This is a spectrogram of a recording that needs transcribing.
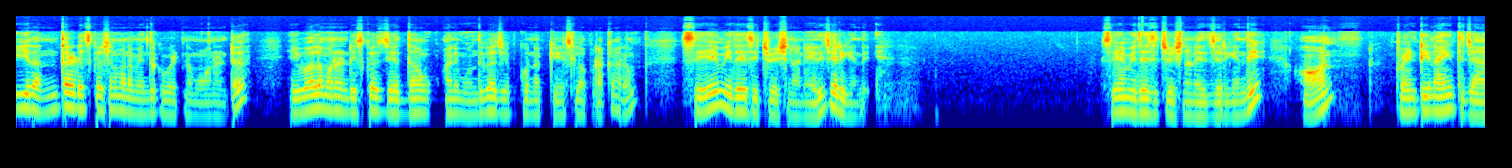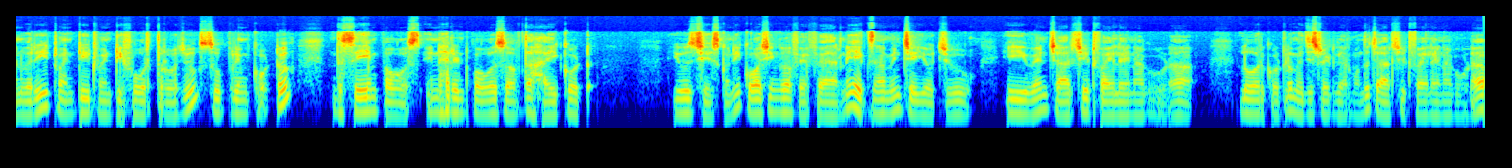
ఇదంతా డిస్కషన్ మనం ఎందుకు పెట్టినాము అని అంటే ఇవాళ మనం డిస్కస్ చేద్దాం అని ముందుగా చెప్పుకున్న కేసుల ప్రకారం సేమ్ ఇదే సిచ్యువేషన్ అనేది జరిగింది. సేమ్ ఇదే సిచ్యువేషన్ అనేది జరిగింది. On twenty ninth January twenty twenty fourth రోజు Supreme Court the same powers inherent powers of the High Court use చేసుకుని కాషింగ్ ఆఫ్ ఎఫ్ఐఆర్ని ఎగ్జామిన్ చేయొచ్చు. ఈ ఈవెంట్ ఛార్జ్షీట్ ఫైల్ అయినా కూడా లోవర్ కోర్టులో మెజిస్ట్రేట్ గారి ముందు ఛార్జ్షీట్ ఫైల్ అయినా కూడా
